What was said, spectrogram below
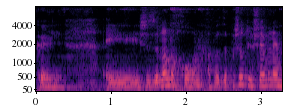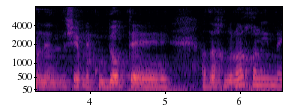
כאלה. אה, שזה לא נכון, אבל זה פשוט יושב עליהם על איזה שהם נקודות, אה, אז אנחנו לא יכולים אה,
